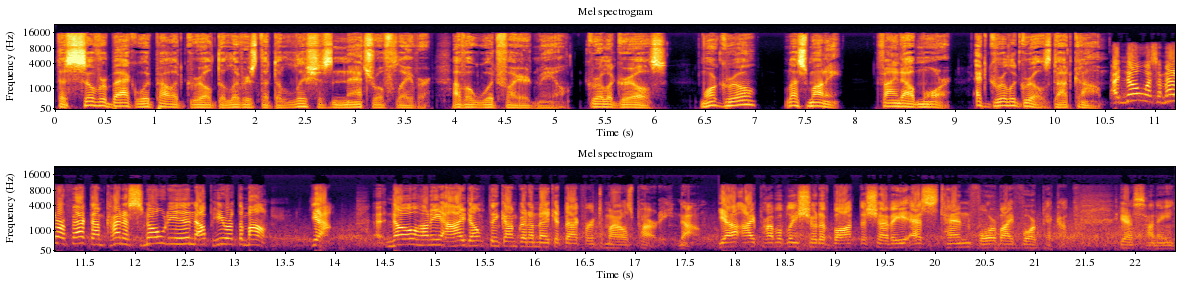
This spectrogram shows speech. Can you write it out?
the Silverback Wood Pellet Grill delivers the delicious natural flavor of a wood fired meal. Grilla Grills. More grill, less money. Find out more at GrillaGrills.com. I know, as a matter of fact, I'm kind of snowed in up here at the mountain. Yeah. Uh, no, honey, I don't think I'm going to make it back for tomorrow's party. No. Yeah, I probably should have bought the Chevy S10 4x4 pickup. Yes, honey.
